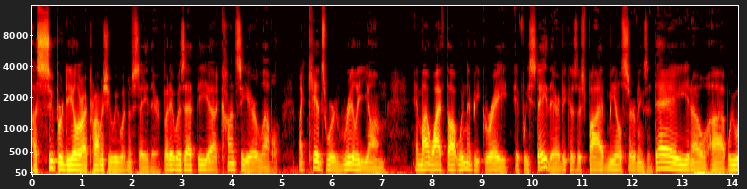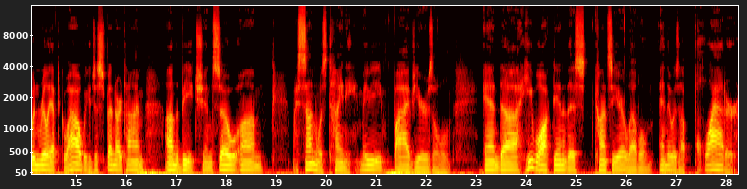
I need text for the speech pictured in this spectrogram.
a super deal, or I promise you we wouldn't have stayed there. But it was at the uh, concierge level. My kids were really young, and my wife thought, wouldn't it be great if we stayed there because there's five meal servings a day? You know, uh, we wouldn't really have to go out. We could just spend our time on the beach. And so um, my son was tiny, maybe five years old. And uh, he walked into this concierge level, and there was a platter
